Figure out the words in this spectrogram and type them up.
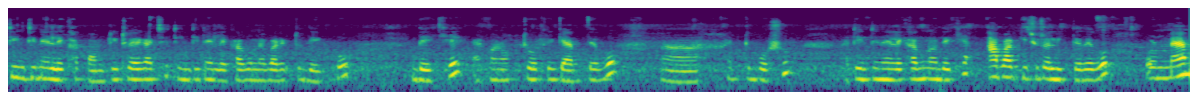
টিনটিনের লেখা কমপ্লিট হয়ে গেছে। টিনটিনের লেখাগুলো এবার একটু দেখব। দেখে এখন একটু ওকে গ্যাপ দেবো। একটু বসুক। আর টিনটিনের লেখাগুলো দেখে আবার কিছুটা লিখতে দেবো। ওর ম্যাম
